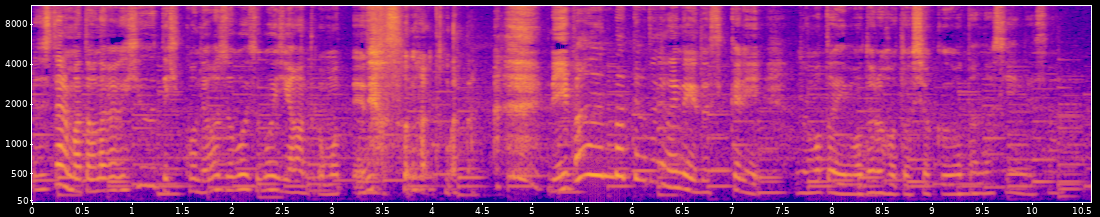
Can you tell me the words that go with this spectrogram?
そしたらまたお腹がヒューって引っ込んで「あすごいすごいじゃん」とか思って。でもその後またリバウンドってことじゃないんだけどしっかり元に戻るほど食を楽しんでさ。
